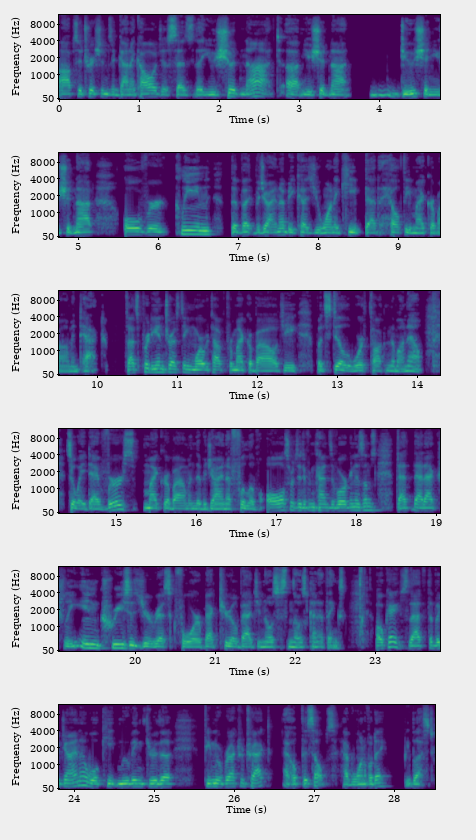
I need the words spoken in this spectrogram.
Obstetricians and Gynecologists says that you should not, um, you should not douche and you should not over clean the vagina because you want to keep that healthy microbiome intact. So that's pretty interesting, more of a topic for microbiology, but still worth talking about now. So a diverse microbiome in the vagina full of all sorts of different kinds of organisms, that, that actually increases your risk for bacterial vaginosis and those kind of things. Okay, so that's the vagina. We'll keep moving through the female reproductive tract. I hope this helps. Have a wonderful day. Be blessed.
